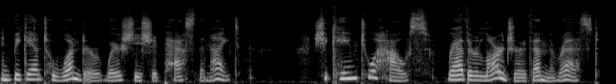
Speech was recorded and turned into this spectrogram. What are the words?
and began to wonder where she should pass the night, she came to a house rather larger than the rest.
